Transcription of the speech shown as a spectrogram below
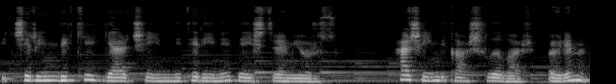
içeriğindeki gerçeğin niteliğini değiştiremiyoruz. Her şeyin bir karşılığı var, öyle mi?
